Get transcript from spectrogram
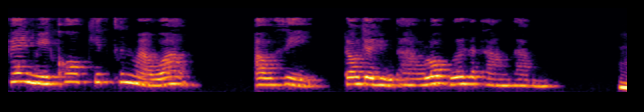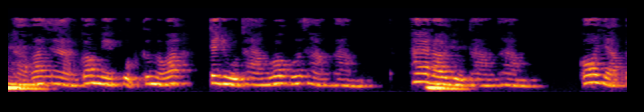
ให้มีข้อคิดขึ้นมาว่า เอาสิเราจะอยู่ทางโลกหรือจะทางธรรมถามอาจารย์ก็มีผุดขึ้นมาว่า จะอยู่ทางโลกหรือทางธรรม ถ้าเราอยู่ทางธรรมก็อย่าไป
